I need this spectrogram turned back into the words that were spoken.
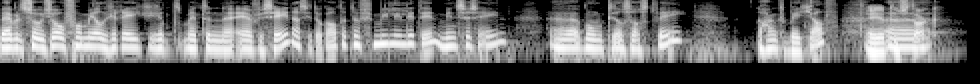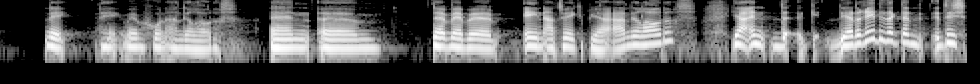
we hebben het sowieso formeel geregeld met een eh, RVC. Daar zit ook altijd een familielid in, minstens één. Uh, momenteel zelfs twee. Dat hangt een beetje af. En je hebt een uh, stak? Nee, nee, we hebben gewoon aandeelhouders. En um, de, we hebben één à twee keer per jaar aandeelhouders. Ja, en de, ja, de reden dat ik dat... Het is,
